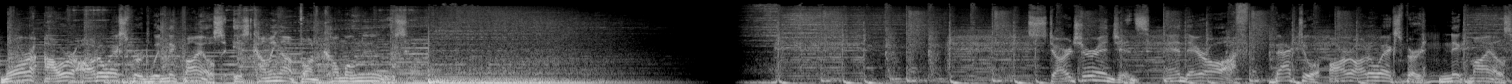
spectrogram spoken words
More Our Auto Expert with Nick Miles is coming up on KOMO News. Start your engines, and they're off. Back to our auto expert, Nick Miles.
